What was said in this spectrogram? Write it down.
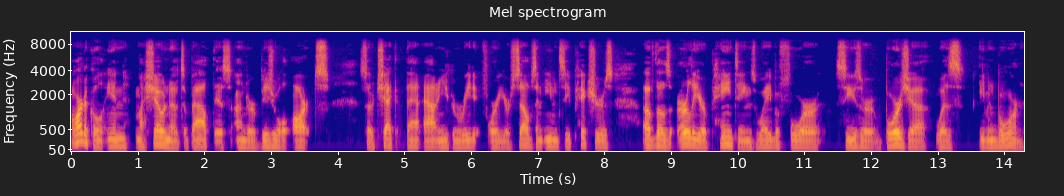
article in my show notes about this under visual arts. So check that out and you can read it for yourselves and even see pictures of those earlier paintings way before Caesar Borgia was even born.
